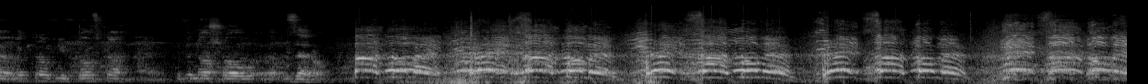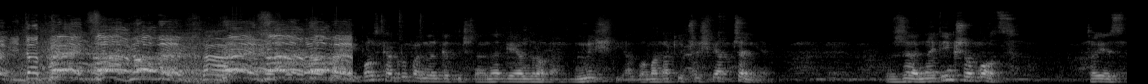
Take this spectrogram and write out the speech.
elektrowni w Gąskach wynoszą zero. Jeśli Polska Grupa Energetyczna, Energia Jądrowa myśli albo ma takie przeświadczenie, że największą moc to jest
